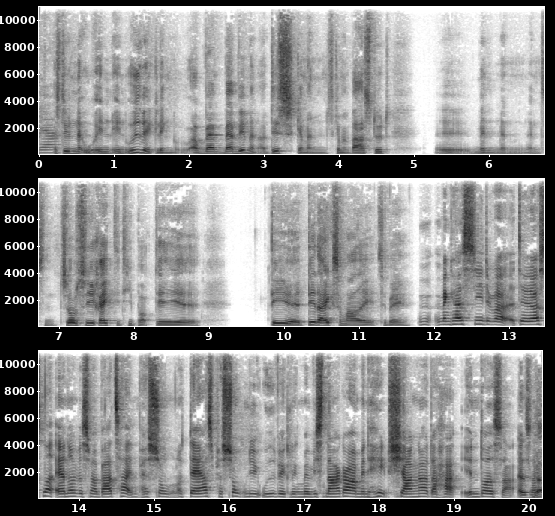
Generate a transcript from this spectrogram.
Ja. Altså, det er jo en, en, en udvikling, og hvad, hvad vil man? Og det skal man, skal man bare støtte. Øh, men, men, men sådan, så at sige, rigtigt hiphop, det, det, øh, det er der ikke så meget af tilbage. Man kan også sige, at det, var, det er også noget andet, hvis man bare tager en person og deres personlige udvikling, men vi snakker om en helt genre, der har ændret sig. Altså, ja.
